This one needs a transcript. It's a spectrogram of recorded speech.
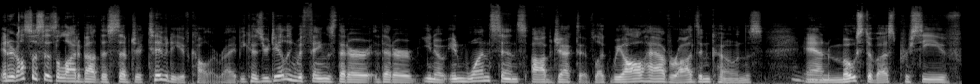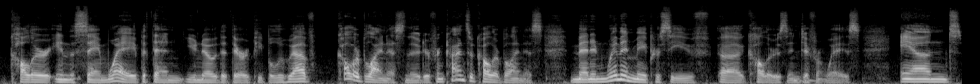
And it also says a lot about the subjectivity of color right? Because you're dealing with things that are that are you know in one sense objective. Like we all have rods and cones mm-hmm. and most of us perceive color in the same way but then you know that there are people who have color blindness and there are different kinds of color blindness. Men and women may perceive uh, colors in different ways. And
